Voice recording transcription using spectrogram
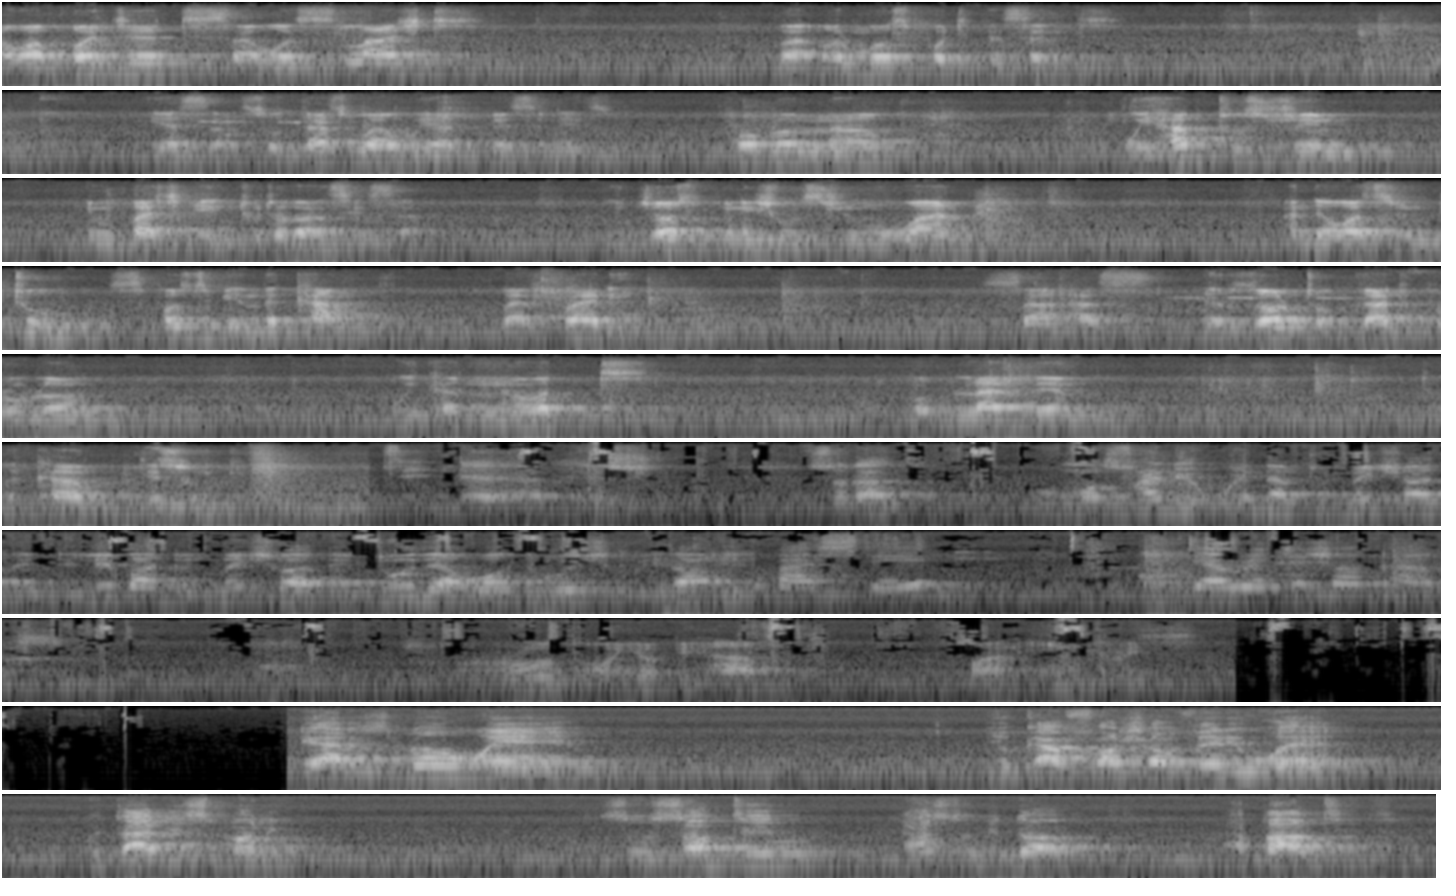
our budget was slashed by almost 40%. Yes, sir. So that's why we are facing this problem now. We have two streams in batch 8, 2006, sir. We just finished with stream 1, and there was stream 2 supposed to be in the camp by Friday. So as a result of that problem, we cannot mobilize them to the camp this week. Issue, so that we must find a way. them to make sure they deliver, to make sure they do their work the way it should be done. per stay, their rotation camps. wrote on your behalf for an increase. There is no way you can function very well without this money. So something has to be done about it.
